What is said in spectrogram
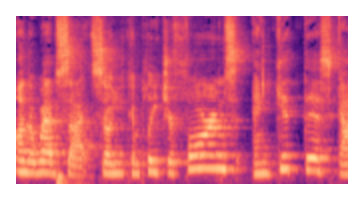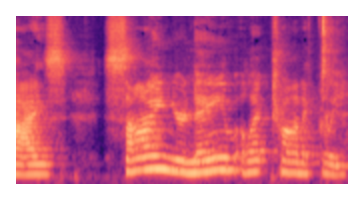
on the website. So you complete your forms and get this, guys. Sign your name electronically.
